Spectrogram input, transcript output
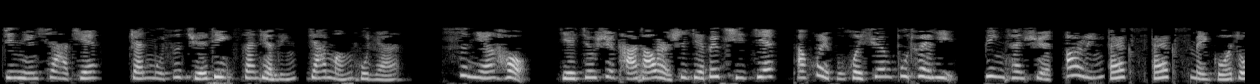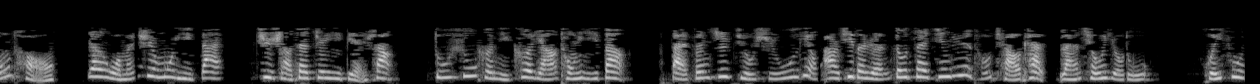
今年夏天詹姆斯决定三点零加盟湖人，四年后，也就是卡塔尔世界杯期间，他会不会宣布退役并参选二零 XX 美国总统？让我们拭目以待。至少在这一点上。读书和尼克杨同一档，百分之九十五点二七的人都在今日头条看篮球有毒。回复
